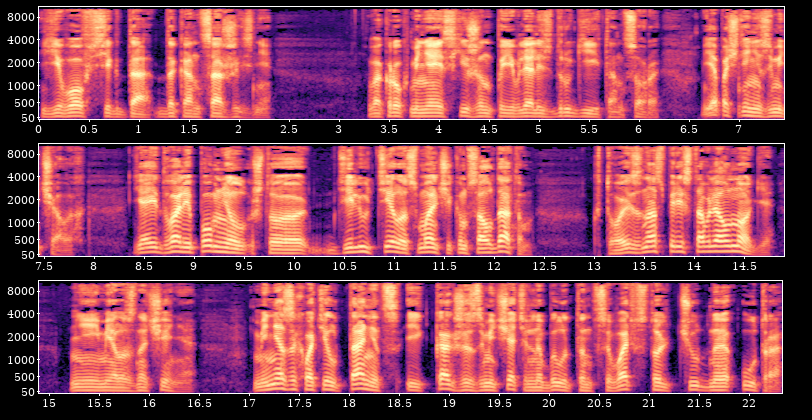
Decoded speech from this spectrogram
его всегда, до конца жизни. Вокруг меня из хижин появлялись другие танцоры. Я почти не замечал их. Я едва ли помнил, что делю тело с мальчиком-солдатом. Кто из нас переставлял ноги? Не имело значения. Меня захватил танец, и как же замечательно было танцевать в столь чудное утро.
